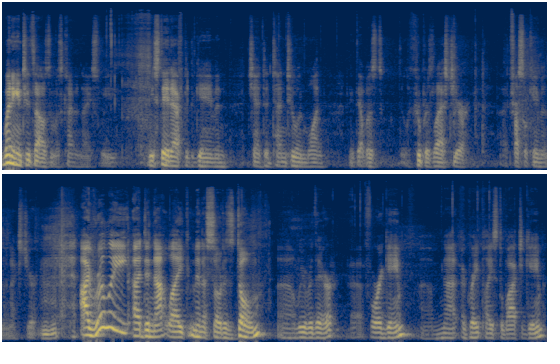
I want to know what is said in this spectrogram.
winning in 2000 was kind of nice. We we stayed after the game and chanted 10 2 and 1. I think that was Cooper's last year. Uh, Tressel came in the next year. I really uh, did not like Minnesota's dome. Uh, we were there uh, for a game. Um, not a great place to watch a game.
